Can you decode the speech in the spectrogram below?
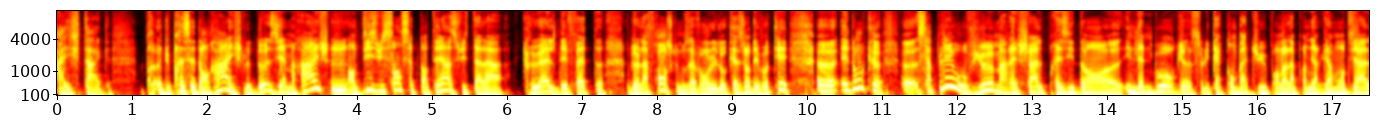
Reichstag du précédent Reich, le deuxième Reich, Mm. en 1871, suite à la cruelle défaite de la France que nous avons eu l'occasion d'évoquer. Euh, et donc, euh, ça plaît au vieux maréchal président euh, Hindenburg, celui qui a combattu pendant la Première Guerre mondiale,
